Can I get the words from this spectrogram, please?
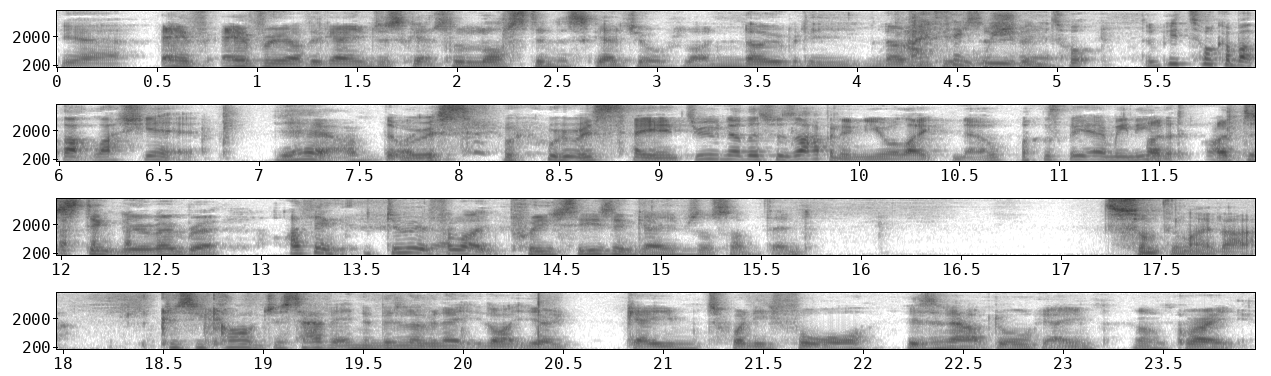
Yeah. ev- every other game just gets lost in the schedule. Like nobody, nobody I think we even talked. Did we talk about that last year? Yeah, I'm, That we were say- we were saying, do you know this was happening? You were like, no. I was like, yeah, me I, neither. I distinctly remember it. I think do it for like pre-season games or something, Something like that. because you can't just have it in the middle of an eight. Like you know, game twenty-four is an outdoor game. Oh, great!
